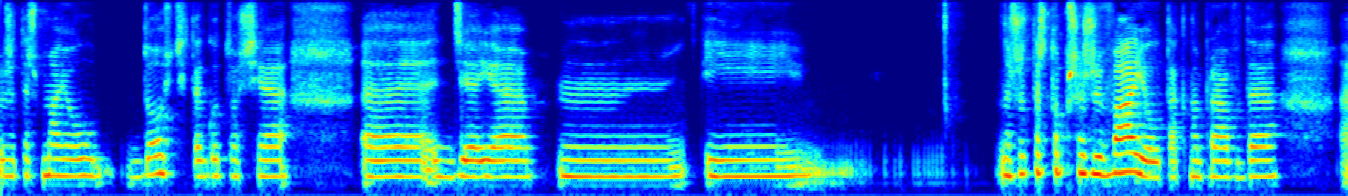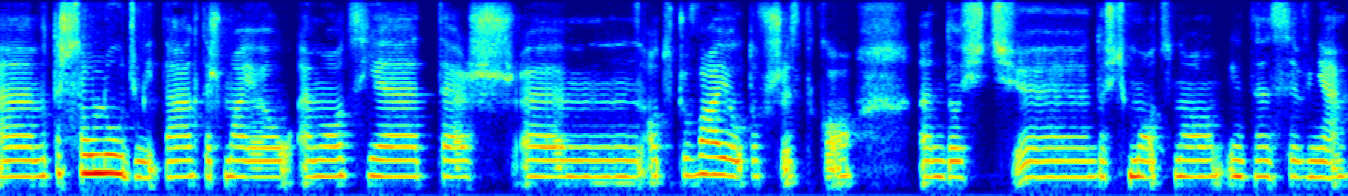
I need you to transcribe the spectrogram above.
że też mają dość tego, co się dzieje mm, i że też to przeżywają tak naprawdę, też są ludźmi, tak, też mają emocje, też odczuwają to wszystko dość, e, dość mocno, intensywnie.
